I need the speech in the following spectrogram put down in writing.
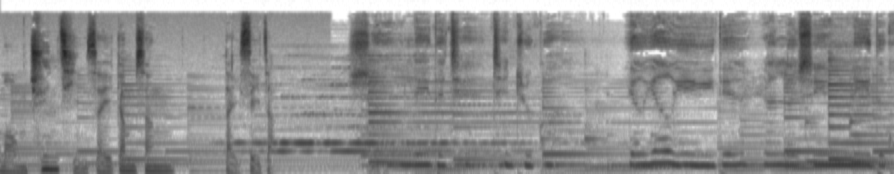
望穿前世今生第四集。手里的剑牵住光，摇摇一点燃了心里的花。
